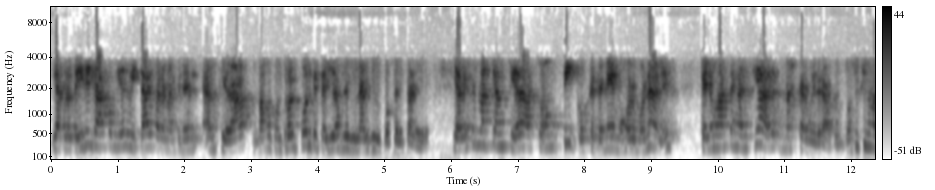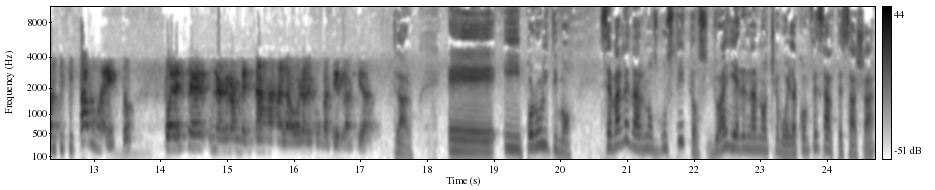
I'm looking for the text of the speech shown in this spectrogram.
La proteína en cada comida es vital para mantener ansiedad bajo control porque te ayuda a regular glucosa en sangre y a veces más que ansiedad son picos que tenemos hormonales que nos hacen ansiar más carbohidratos. Entonces, si nos anticipamos a esto, puede ser una gran ventaja a la hora de combatir la ansiedad. Claro. Eh, y por último, se vale darnos gustitos. Yo ayer en la noche voy a confesarte, Sasha,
